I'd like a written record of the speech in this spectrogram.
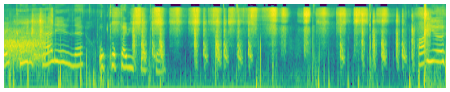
Ve köyün her yerine oktoktavis yapacağım. Hayır.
